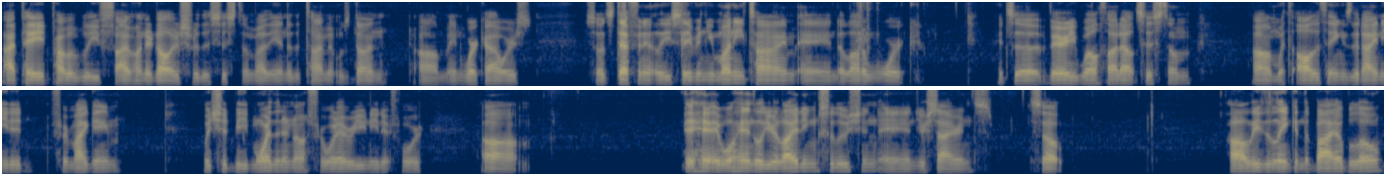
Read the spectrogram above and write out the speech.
I paid probably $500 for this system by the end of the time it was done um, in work hours. So it's definitely saving you money, time, and a lot of work. It's a very well thought out system um, with all the things that I needed for my game which should be more than enough for whatever you need it for. Um, it, it will handle your lighting solution and your sirens. So I'll leave the link in the bio below.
